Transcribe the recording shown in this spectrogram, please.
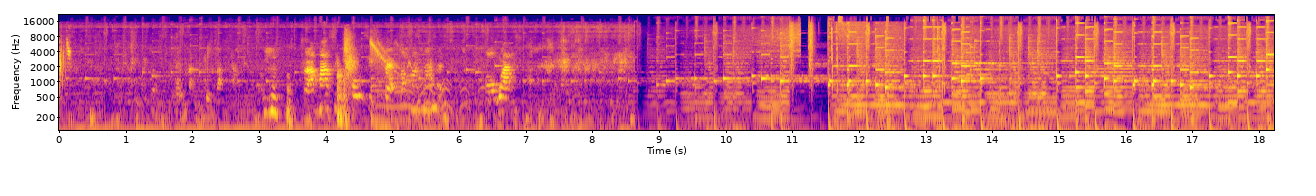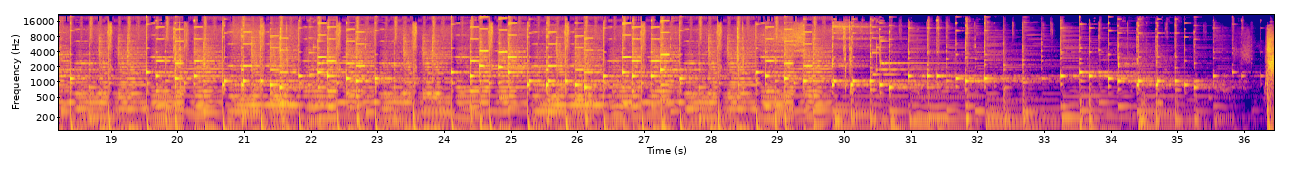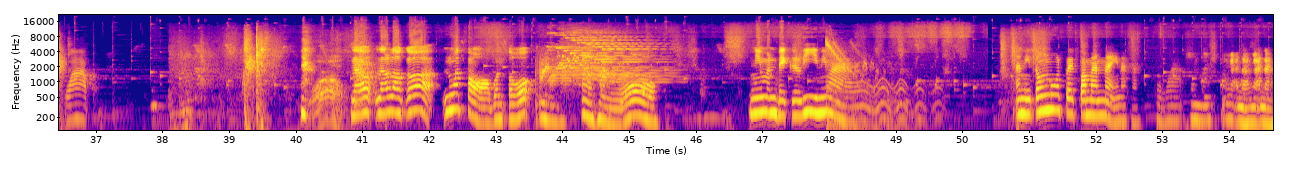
สามารถสิบโคสิบแปดประมาณนั้นเลยต่อวัน แล้วแล้วเราก็นวดต่อบนโต๊ะอ๋อโห นี่มันเบเกอรี่นี่หว่า อันนี้ต้องนวดไปประมาณไหนนะคะเพราะว่าทำไมงานนะงานนะ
